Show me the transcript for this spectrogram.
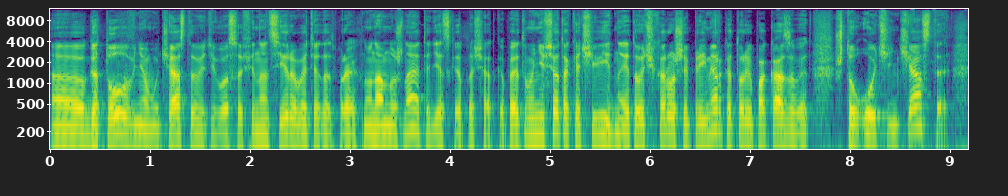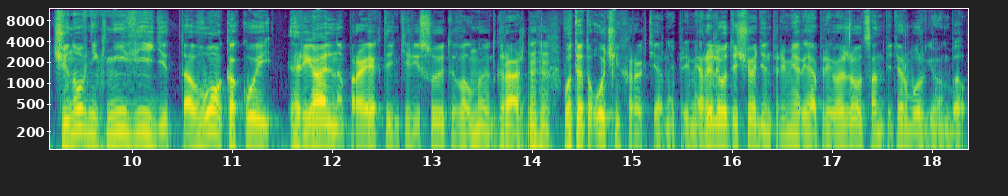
э, готовы в нем участвовать, его софинансировать, этот проект. Но нам нужна эта детская площадка. Поэтому не все так очевидно. Это очень хороший пример, который показывает, что очень часто чиновник не видит того, какой реально проект интересует и волнует граждан. Угу. Вот это очень характерный пример. Или вот еще один пример я привожу. Вот в Санкт-Петербурге он был.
